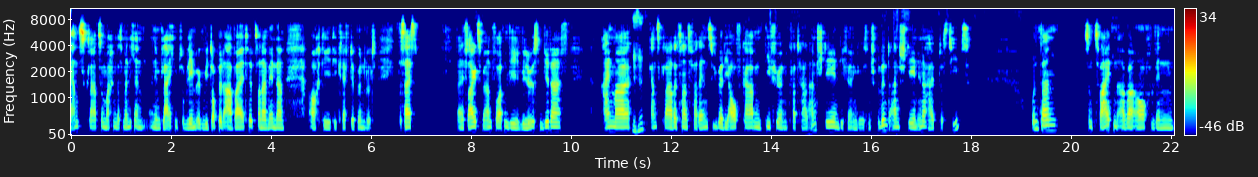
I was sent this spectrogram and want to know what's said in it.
ganz klar zu machen, dass man nicht an, an dem gleichen Problem irgendwie doppelt arbeitet, sondern wenn dann auch die, die Kräfte bündelt. Das heißt, deine Frage zu beantworten, wie, wie lösen wir das? Einmal mhm. ganz klare Transparenz über die Aufgaben, die für ein Quartal anstehen, die für einen gewissen Sprint anstehen innerhalb des Teams. Und dann zum Zweiten aber auch, wenn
